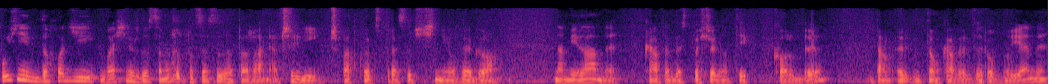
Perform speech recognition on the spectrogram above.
Później dochodzi właśnie już do samego procesu zaparzania, czyli w przypadku ekspresu ciśnieniowego namielamy kawę bezpośrednio tej kolby, tam, y, tą kawę wyrównujemy,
